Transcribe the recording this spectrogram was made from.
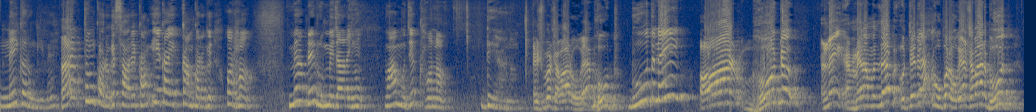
नहीं करूँगी मैं। तुम करोगे सारे काम एक एक काम करोगे। और हाँ मैं अपने रूम में जा रही हूँ वहाँ मुझे खाना दे आना। इस पर सवार हो गया भूत। भूत नहीं। और भूत नहीं मेरा मतलब तेरे? ऊपर हो गया सवार भूत।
